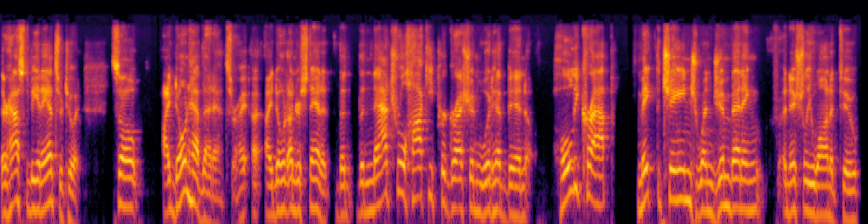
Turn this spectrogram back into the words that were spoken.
there has to be an answer to it. So, I don't have that answer. I, I don't understand it. The the natural hockey progression would have been holy crap, make the change when Jim Benning initially wanted to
